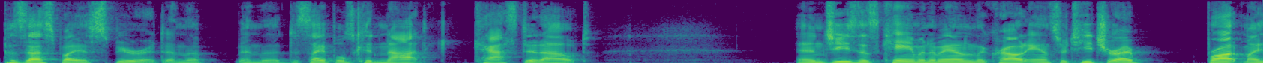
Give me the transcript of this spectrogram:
possessed by a spirit, and the and the disciples could not cast it out. And Jesus came, and a man in the crowd answered, "Teacher, I brought my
